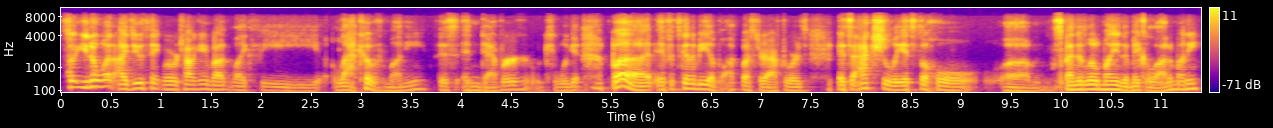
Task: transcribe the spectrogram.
so you know what? I do think we were talking about like the lack of money this endeavor will get, but if it's going to be a blockbuster afterwards, it's actually it's the whole um, spend a little money to make a lot of money.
